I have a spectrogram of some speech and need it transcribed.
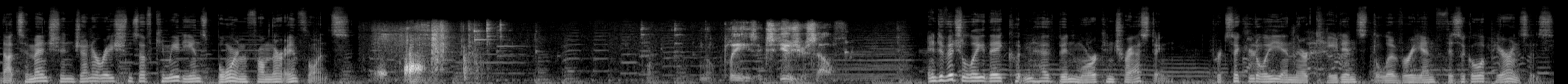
not to mention generations of comedians born from their influence. No, please, excuse yourself. Individually, they couldn't have been more contrasting, particularly in their cadence, delivery, and physical appearances.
